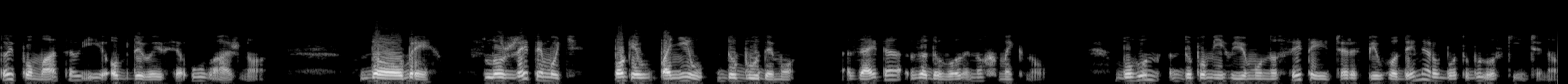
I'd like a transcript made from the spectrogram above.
Той помацав і обдивився уважно. Добрі, служитимуть, поки в панів добудемо. Зайда задоволено хмикнув. Богун допоміг йому носити, і через півгодини роботу було скінчено.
